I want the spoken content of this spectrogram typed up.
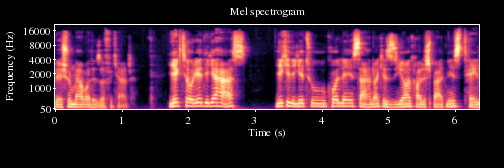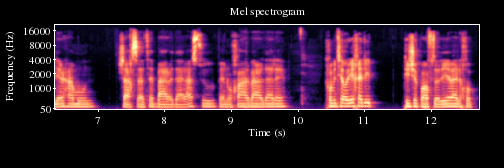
بهشون مواد اضافه کرده. یک تئوری دیگه هست. یکی دیگه تو کل این صحنه که زیاد حالش بد نیست Taylor همون شخصیت برادر است تو یه نوع خواهر برادره. خب این تئوری خیلی پیش پا افتاده ولی خب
